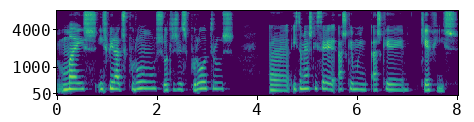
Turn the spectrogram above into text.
mais inspirados por uns, outras vezes por outros. Uh, e também acho que isso é, acho que é muito, acho que é, que é fixe.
